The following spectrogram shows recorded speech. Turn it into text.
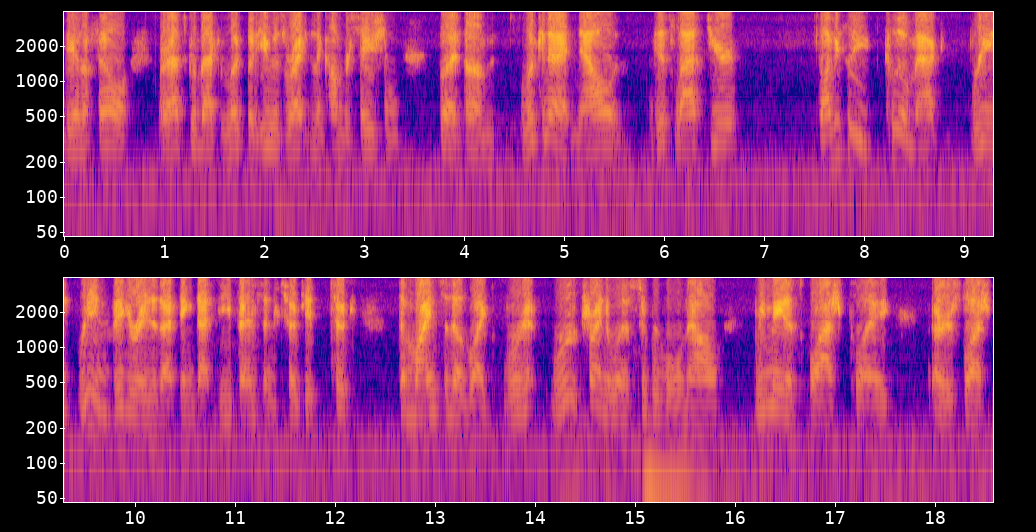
the NFL. Or I have to go back and look, but he was right in the conversation. But um, looking at it now, this last year, so obviously Khalil Mack re- reinvigorated, I think, that defense and took it took the mindset of like we're we're trying to win a Super Bowl now. We made a splash play or a splash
